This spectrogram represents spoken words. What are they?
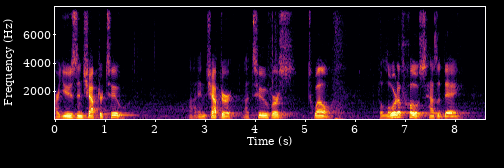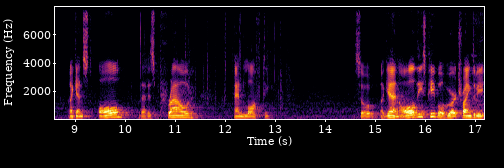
are used in chapter 2. Uh, in chapter uh, 2, verse 12, the Lord of hosts has a day against all that is proud and lofty. So, again, all these people who are trying to be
